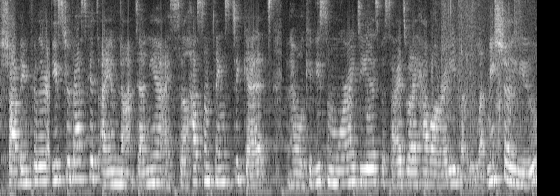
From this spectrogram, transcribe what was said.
shopping for their Easter baskets. I am not done yet. I still have some things to get, and I will give you some more ideas besides what I have already. But let me show you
